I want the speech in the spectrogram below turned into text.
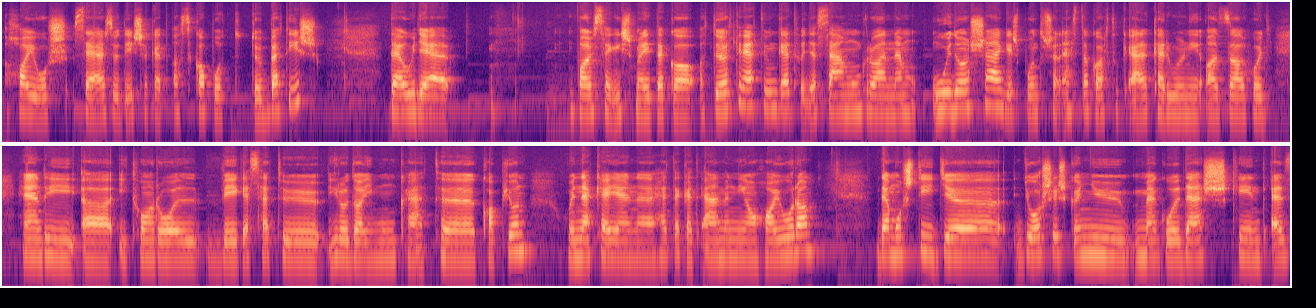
hajós szerződéseket azt kapott többet is, de ugye valószínűleg ismeritek a, a történetünket, hogy a számunkra nem újdonság, és pontosan ezt akartuk elkerülni azzal, hogy Henry uh, itthonról végezhető irodai munkát uh, kapjon, hogy ne kelljen heteket elmenni a hajóra. De most így gyors és könnyű megoldásként ez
